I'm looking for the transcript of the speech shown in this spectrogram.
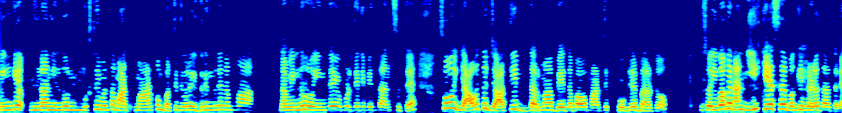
ಹಿಂಗೆ ನಾನು ಹಿಂದೂ ಮುಸ್ಲಿಂ ಅಂತ ಮಾಡ್, ಮಾಡ್ಕೊಂಡ್ ಬರ್ತಿದೀವಲ್ಲ, ಇದರಿಂದನೇ ನಮ್ಮ, ನಾವ್ ಇನ್ನು ಹಿಂದೆ ಉಳಿದಿದೀವಿ ಅಂತ ಅನ್ಸುತ್ತೆ. ಸೊ ಯಾವತ್ತು ಜಾತಿ, ಧರ್ಮ, ಭೇದ ಭಾವ ಮಾಡೋದಕ್ಕೆ ಹೋಗ್ಲೇಬಾರ್ದು. ಸೊ ಇವಾಗ ನಾನು ಈ ಕೇಸ ಬಗ್ಗೆ ಹೇಳೋದಾದ್ರೆ,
